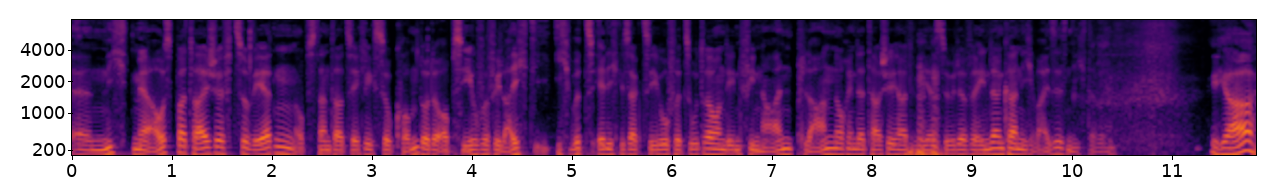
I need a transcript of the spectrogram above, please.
äh, nicht mehr aus, Parteichef zu werden, ob es dann tatsächlich so kommt oder ob Seehofer vielleicht, ich würde es ehrlich gesagt Seehofer zutrauen, den finalen Plan noch in der Tasche hat, wie er Söder verhindern kann. Ich weiß es nicht, aber. Ja,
